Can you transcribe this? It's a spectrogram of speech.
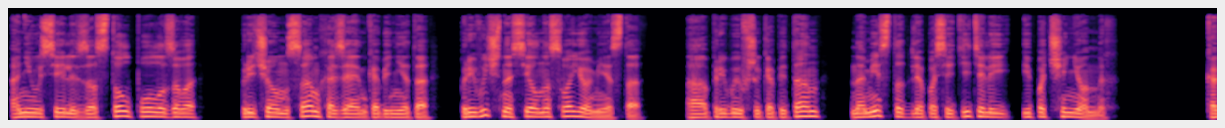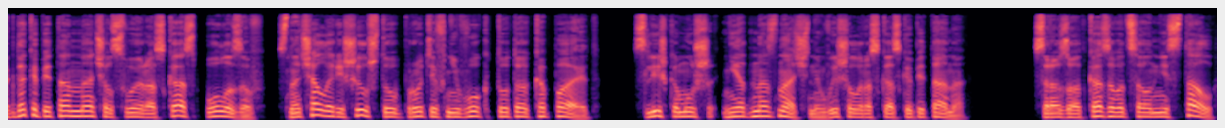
Они уселись за стол Полозова, причем сам хозяин кабинета привычно сел на свое место, а прибывший капитан — на место для посетителей и подчиненных. Когда капитан начал свой рассказ, Полозов сначала решил, что против него кто-то копает. Слишком уж неоднозначным вышел рассказ капитана. Сразу отказываться он не стал,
